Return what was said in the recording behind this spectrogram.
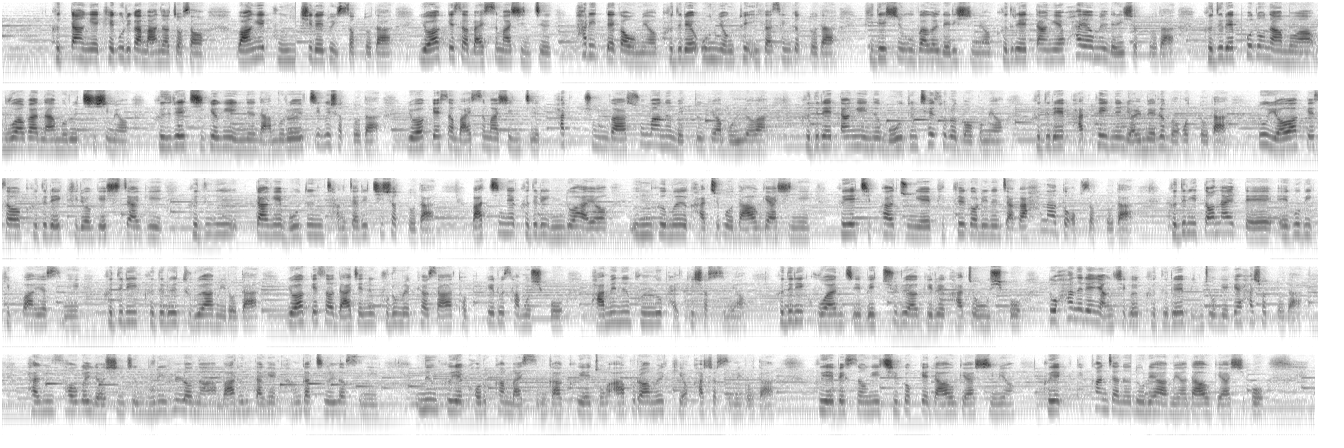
그 땅에 개구리가 많아져서 왕의 궁실에도 있었도다. 여호와께서 말씀하신즉 파리 때가 오며 그들의 온 영토에 이가 생겼도다. 비 대신 우박을 내리시며 그들의 땅에 화염을 내리셨도다. 그들의 포도나무와 무화과 나무를 치시며 그들의 지경에 있는 나무를 찍으셨도다. 여호와께서 말씀하신즉 하충과 수많은 메뚜기가 몰려와 그들의 땅에 있는 모든 채소를 먹으며 그들의 밭에 있는 열매를 먹었도다. 또 여호와께서 그들의 기력의 시작이 그들 땅의 모든 장자를 치셨도다. 마침내 그들을 인도하여 은금을 가지고 나오게 하시니 그의 지파 중에 비틀거리는 자가 하나도 없었도다. 그들이 떠날 때에 애굽이 기뻐하였으니 그들이 그들을 두려함이로다. 여호와께서 낮에는 구름을 펴사 덮개로 삼으시고 밤에는 불로 밝히셨으며 그들이 구한 지 메추리하기를 가져오시고 또 하늘의 양식을 그들의 민족에게 하셨도다. 반석을 여신즉 물이 흘러나 마른 땅에 강같이 흘렀으니 이는 그의 거룩한 말씀과 그의 종 아브라함을 기억하셨음이로다. 그의 백성이 즐겁게 나오게 하시며 그의 택한 자는 노래하며 나오게 하시고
